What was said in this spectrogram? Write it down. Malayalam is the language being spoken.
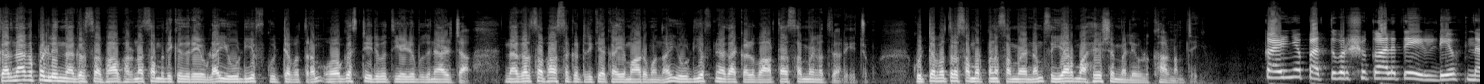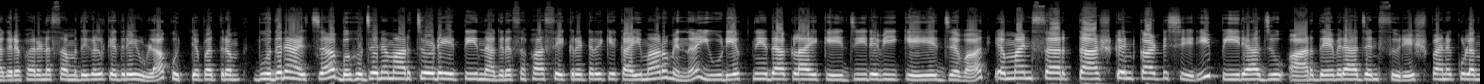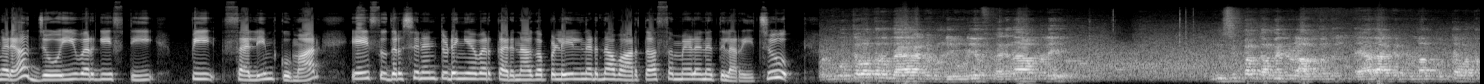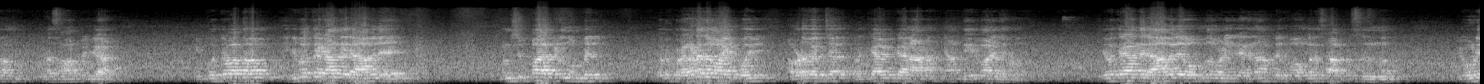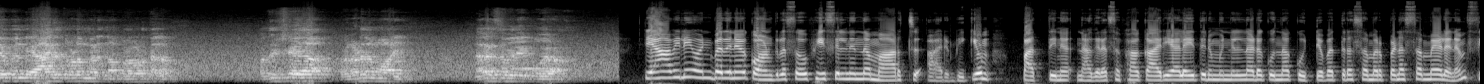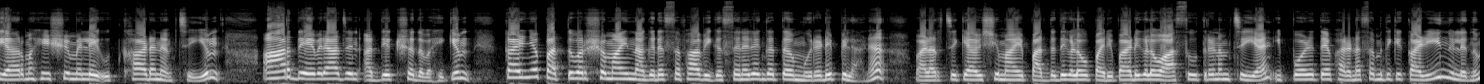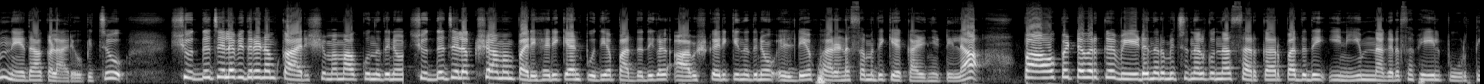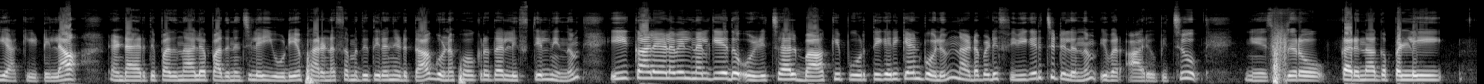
കരുനാഗപ്പള്ളി നഗരസഭാ ഭരണസമിതിക്കെതിരെയുള്ള യു ഡി എഫ് കുറ്റപത്രം ഓഗസ്റ്റ് ഇരുപത്തിയേഴ് ബുധനാഴ്ച നഗരസഭാ സെക്രട്ടറിക്ക് കൈമാറുമെന്ന് യു ഡി എഫ് നേതാക്കൾ വാർത്താ സമ്മേളനത്തിൽ അറിയിച്ചു. കുറ്റപത്ര സമർപ്പണ സമ്മേളനം C R Mahesh M L A ഉദ്ഘാടനം ചെയ്യും. കഴിഞ്ഞ പത്ത് വർഷക്കാലത്തെ എൽ ഡി എഫ് നഗരഭരണ സമിതികൾക്കെതിരെയുള്ള കുറ്റപത്രം ബുധനാഴ്ച ബഹുജന മാർച്ചോടെ എത്തി നഗരസഭാ സെക്രട്ടറിക്ക് കൈമാറുമെന്ന് യു ഡി എഫ് നേതാക്കളായ K G Ravi K A Jawad M Ansar താഷ്കൻ Kattussery P Raju R Devarajan Suresh Panakkulangara Joy Varghese T P Saleem Kumar A Sudarshanan തുടങ്ങിയവർ കരുനാഗപ്പള്ളിയിൽ നടന്ന വാർത്താ സമ്മേളനത്തിൽ അറിയിച്ചു ഒരു കുറ്റപത്രം തയ്യാറാക്കിയിട്ടുണ്ട് U D F Karunagappally municipal കമ്മിറ്റിയുടെ ആഭിമുഖ്യത്തിൽ തയ്യാറാക്കിയിട്ടുള്ള കുറ്റപത്രം ഇവിടെ സമർപ്പിക്കുകയാണ്. ഈ കുറ്റപത്രം ഇരുപത്തേഴാം തീയതി രാവിലെ മുനിസിപ്പാലിറ്റിയുടെ മുമ്പിൽ ഒരു പ്രകടനമായി പോയി അവിടെ വെച്ച് പ്രഖ്യാപിക്കാനാണ് ഞാൻ തീരുമാനിച്ചിട്ടുള്ളത്. ഇരുപത്തേഴാം തീയതി രാവിലെ ഒമ്പത് മണിക്ക് കരുനാഗപ്പള്ളി കോൺഗ്രസ് ഓഫീസിൽ നിന്നും യു ഡി എഫിന്റെ ആയിരത്തോളം വരുന്ന പ്രവർത്തകർ പ്രതിഷേധ പ്രകടനവുമായി നഗരസഭയിലേക്ക് പോയാണ് രാവിലെ ഒൻപതിന് കോൺഗ്രസ് ഓഫീസിൽ നിന്ന് മാർച്ച് ആരംഭിക്കും. പത്തിന് നഗരസഭാ കാര്യാലയത്തിനു മുന്നിൽ നടക്കുന്ന കുറ്റപത്ര സമർപ്പണ സമ്മേളനം C R Mahesh M L A ഉദ്ഘാടനം ചെയ്യും. ആർ ദേവരാജൻ അധ്യക്ഷത വഹിക്കും. കഴിഞ്ഞ പത്തു വർഷമായി നഗരസഭാ വികസന രംഗത്ത് മുരടിപ്പിലാണ്. വളർച്ചയ്ക്കാവശ്യമായ പദ്ധതികളോ പരിപാടികളോ ആസൂത്രണം ചെയ്യാൻ ഇപ്പോഴത്തെ ഭരണസമിതിക്ക് കഴിയുന്നില്ലെന്നും നേതാക്കൾ ആരോപിച്ചു. ശുദ്ധജല വിതരണം കാര്യക്ഷമമാക്കുന്നതിനോ ശുദ്ധജലക്ഷാമം പരിഹരിക്കാൻ പുതിയ പദ്ധതികൾ ആവിഷ്കരിക്കുന്നതിനോ എൽ ഡി എഫ് ഭരണസമിതിക്ക് കഴിഞ്ഞിട്ടില്ല. പാവപ്പെട്ടവർക്ക് വീട് നിർമ്മിച്ചു നൽകുന്ന സർക്കാർ പദ്ധതി ഇനിയും നഗരസഭയിൽ പൂർത്തിയാക്കിയിട്ടില്ല. രണ്ടായിരത്തി പതിനാല് പതിനഞ്ചിലെ യു ഡി എഫ് ഭരണസമിതി തിരഞ്ഞെടുത്ത ഗുണഭോക്തൃ ലിസ്റ്റിൽ നിന്നും ഈ കാലയളവിൽ നൽകിയത് ഒഴിച്ചാൽ ബാക്കി പൂർത്തീകരിക്കാൻ പോലും നടപടി സ്വീകരിച്ചിട്ടില്ലെന്നും ഇവർ ആരോപിച്ചു. News bureau Karunagappally.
